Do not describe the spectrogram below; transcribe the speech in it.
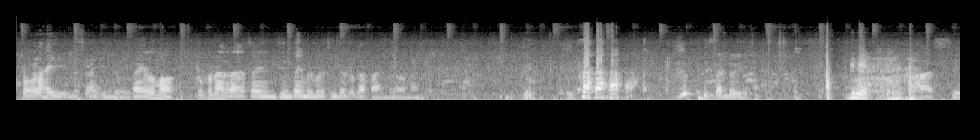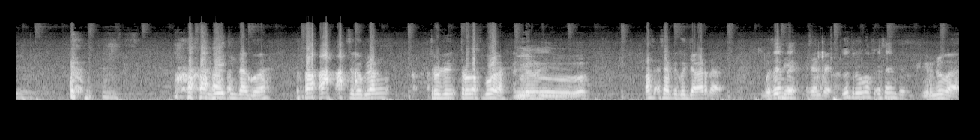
cowok lain masalah gitu Eh lu mau, lu pernah ngerasain cinta yang berbeda cinta tuh kapan pengalaman? Desan doi. Gini, Asik. ini cinta gue. Gue bilang true, true love gue lah. Aduh. Pas SMP gue Jakarta. Gue tuh SMP? SMP. Lu true love SMP? Dengerin dulu pak.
